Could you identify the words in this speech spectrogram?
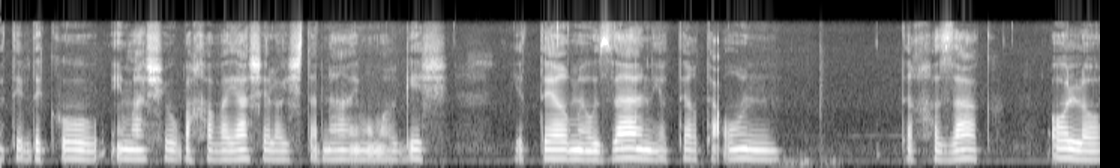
ותבדקו אם משהו בחוויה שלו השתנה, אם הוא מרגיש יותר מאוזן, יותר טעון, יותר חזק, או לא.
